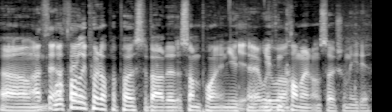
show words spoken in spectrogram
Um, I thi- we'll probably think- put up a post about it at some point, and you can we you can will. comment on social media.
